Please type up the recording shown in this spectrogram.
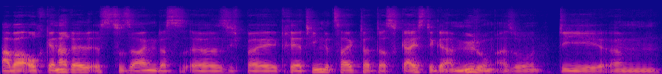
aber auch generell ist zu sagen, dass äh, sich bei Kreatin gezeigt hat, dass geistige Ermüdung, also die ähm,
